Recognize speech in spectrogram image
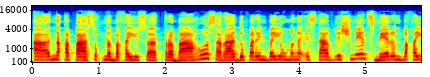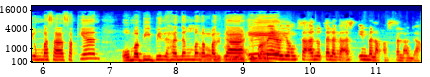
ah, nakapasok na ba kayo sa trabaho? Sarado pa rin ba yung mga establishments? Meron ba kayong masasakyan? O mabibilhan ng mga may pagkain? Pero yung sa ano talaga, as in, malakas talaga.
